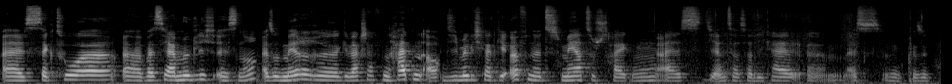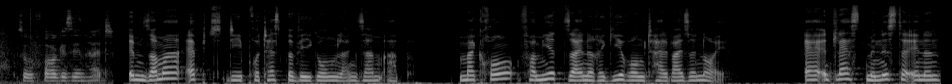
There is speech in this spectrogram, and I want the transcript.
als Sektor, äh, was ja möglich ist. Ne? Also mehrere Gewerkschaften hatten auch die Möglichkeit geöffnet, mehr zu streiken, als die Antisyndikal äh, es so vorgesehen hat. Im Sommer ebbt die Protestbewegung langsam ab. Macron formiert seine Regierung teilweise neu. Er entlässt Ministerinnen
